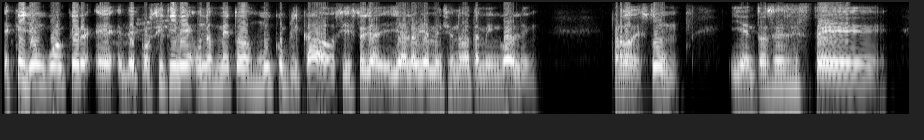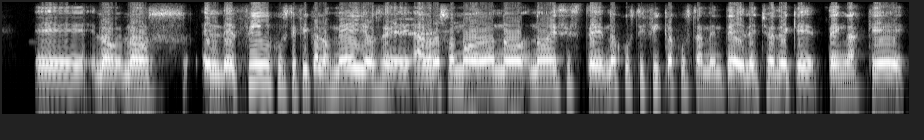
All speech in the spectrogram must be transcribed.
es que John Walker eh, de por sí tiene unos métodos muy complicados, y esto ya, ya lo había mencionado también Golem, perdón, Stun. Y entonces, este, eh, los, el, del fin justifica los medios, eh, a grosso modo, no, no es este, no justifica justamente el hecho de que tengas que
